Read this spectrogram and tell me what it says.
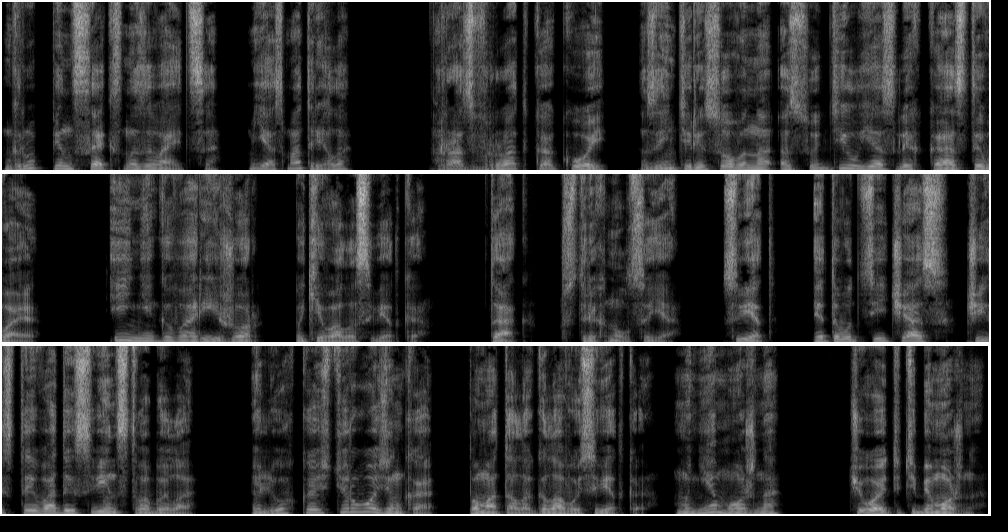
Группин секс называется. Я смотрела». «Разврат какой!» — заинтересованно осудил я, слегка остывая. «И не говори, Жор», — покивала Светка. «Так», — встряхнулся я. «Свет, это вот сейчас чистой воды свинство было». «Легкая стервозинка», — помотала головой Светка. «Мне можно». «Чего это тебе можно?»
